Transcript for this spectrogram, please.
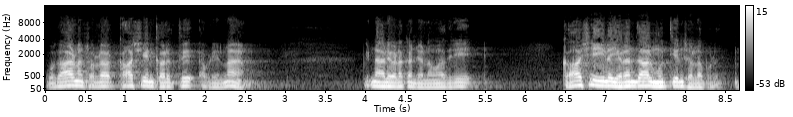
உதாரணம் சொல்கிறார் காசியின் கருத்து அப்படின்னா பின்னாலே விளக்கம் சொன்ன மாதிரி காசியில் இறந்தால் முத்தின்னு சொல்லப்படுது.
